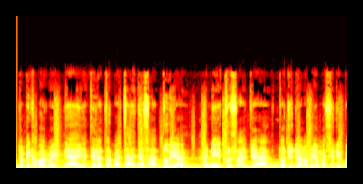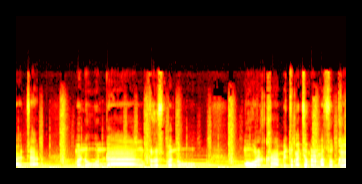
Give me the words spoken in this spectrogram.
tapi kabar baiknya yang tidak terbaca hanya satu ya, hanya itu saja. Toh di dalamnya masih dibaca. Menu undang, terus menu mau rekam. Itu kan cuma masuk ke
